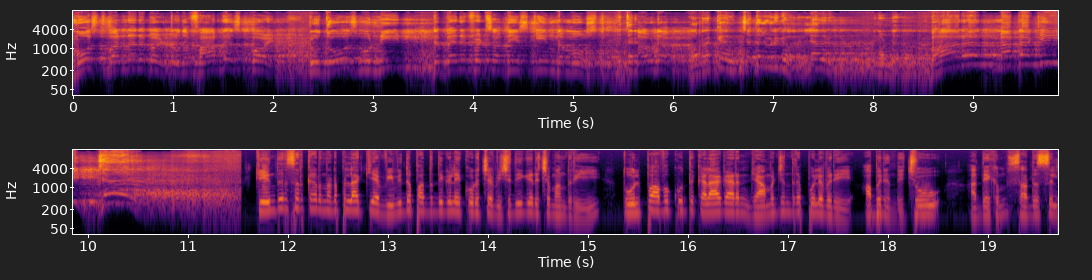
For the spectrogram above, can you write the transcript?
most vulnerable, to the farthest point, to those who need the benefits of these scheme the most. Louder. Mata ki! ജയ് കേന്ദ്ര സർക്കാർ നടപ്പിലാക്കിയ വിവിധ പദ്ധതികളെക്കുറിച്ച് വിശദീകരിച്ച മന്ത്രി തോൽപ്പാവക്കൂത്ത് കലാകാരൻ രാമചന്ദ്ര പുലവരെ അഭിനന്ദിച്ചു അദ്ദേഹം സദസ്സിൽ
